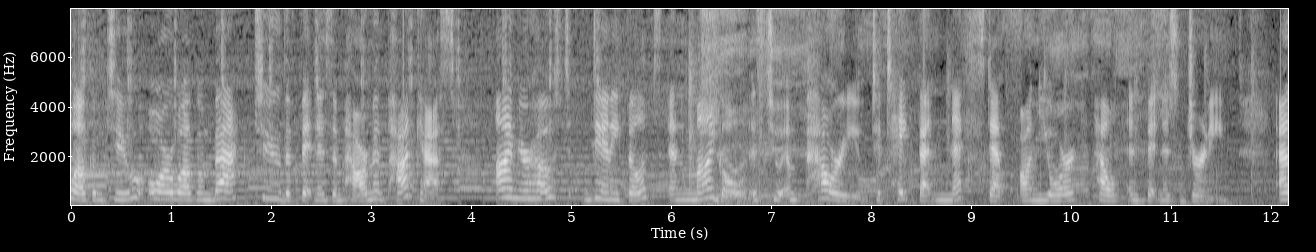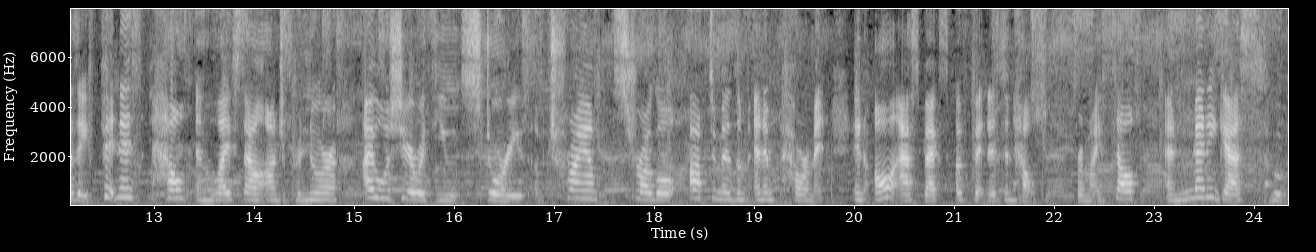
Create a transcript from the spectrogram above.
Welcome to, or welcome back to the Fitness Empowerment Podcast. I'm your host, Danye Phillips, and my goal is to empower you to take that next step on your health and fitness journey. As a fitness, health, and lifestyle entrepreneur, I will share with you stories of triumph, struggle, optimism, and empowerment in all aspects of fitness and health from myself and many guests who've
